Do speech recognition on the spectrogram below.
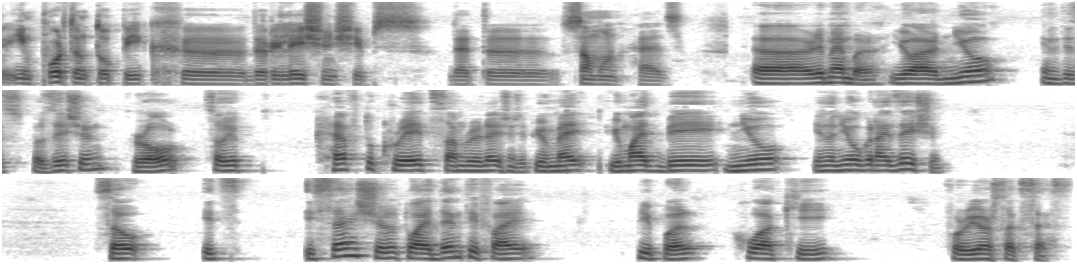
important topic, uh, the relationships that uh, someone has. Uh, remember, you are new in this position role, so you have to create some relationship. You may you might be new in a new organization, so it's essential to identify people who are key for your success.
